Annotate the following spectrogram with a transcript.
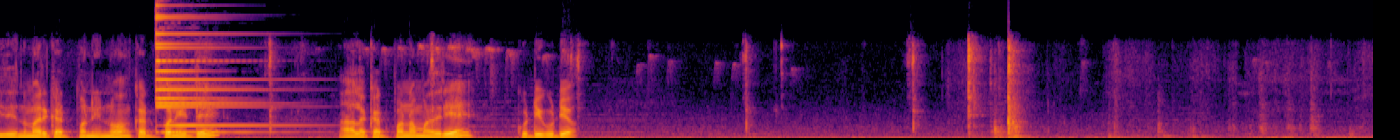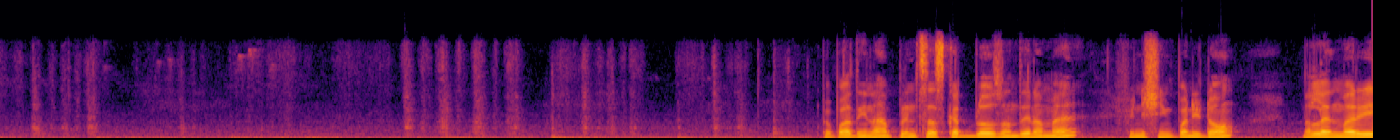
இது இந்த மாதிரி கட் பண்ணிடணும். கட் பண்ணிவிட்டு அதில் கட் பண்ண மாதிரியே குட்டி குட்டியாக இப்போ பார்த்தீங்கன்னா பிரின்சஸ் கட் ப்ளவுஸ் வந்து நம்ம ஃபினிஷிங் பண்ணிட்டோம். நல்லா இந்த மாதிரி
